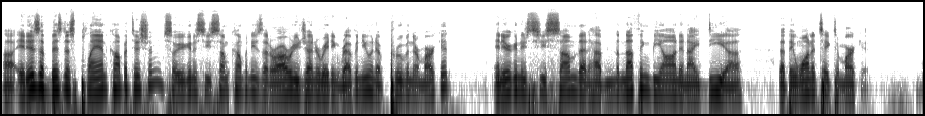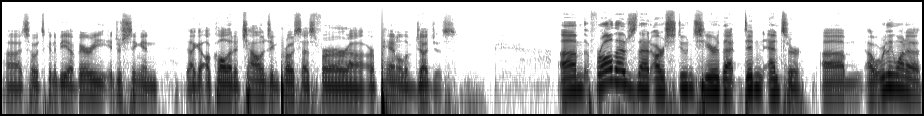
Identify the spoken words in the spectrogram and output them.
Uh, it is a business plan competition, so you're going to see some companies that are already generating revenue and have proven their market, and you're going to see some that have nothing beyond an idea that they want to take to market. Uh, so it's going to be a very interesting and I'll call it a challenging process for our, uh, our panel of judges. Um, for all those that are students here that didn't enter, um, I really want to,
